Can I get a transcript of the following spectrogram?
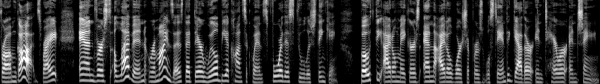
from gods, right? And verse 11 reminds us that there will be a consequence for this foolish thinking. Both the idol makers and the idol worshippers will stand together in terror and shame,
